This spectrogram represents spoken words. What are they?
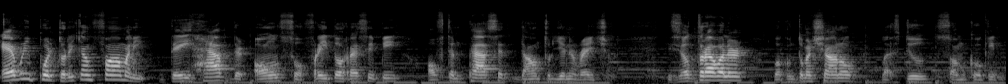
every Puerto Rican family, they have their own sofrito recipe, often passed down through generation. This is El Traveler, welcome to my channel, let's do some cooking.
